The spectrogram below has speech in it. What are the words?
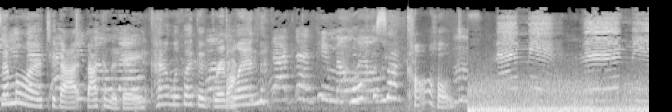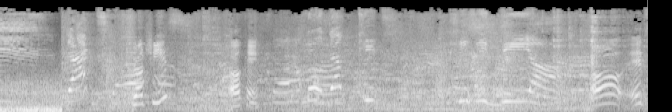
similar to that back in the day. Kind of looked like a gremlin. What was that called? That's Grilled cheese? Okay. no, that's quesadilla. Oh, it's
